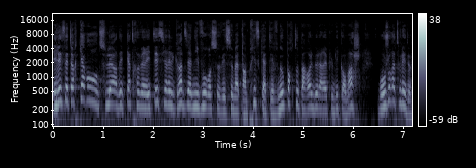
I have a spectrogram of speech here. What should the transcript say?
Il est 7h40, l'heure des quatre vérités. Cyril Graziani, vous recevez ce matin Prisca Thévenot, porte-parole de La République En Marche. Bonjour à tous les deux.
